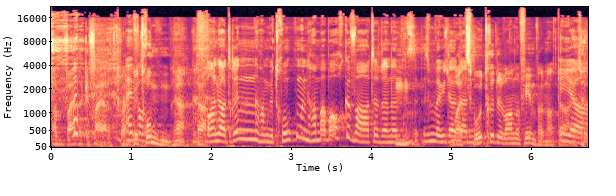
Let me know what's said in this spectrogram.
haben weiter gefeiert. Einfach- Getrunken, ja. Waren da drin, haben getrunken und haben aber auch gewartet. Und dann sind wir wieder Aber dann. zwei Drittel waren auf jeden Fall noch da, Ja. als wir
